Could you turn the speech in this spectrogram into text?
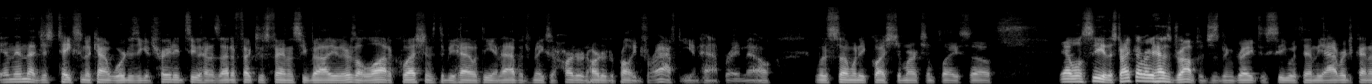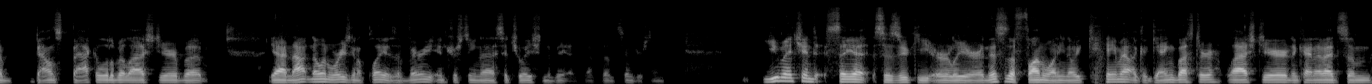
And then that just takes into account where does he get traded to? How does that affect his fantasy value? There's a lot of questions to be had with Ian Happ, which makes it harder and harder to probably draft Ian Happ right now with so many question marks in play. So yeah, we'll see. The strikeout rate has dropped, which has been great to see with him. The average kind of bounced back a little bit last year, but yeah, not knowing where he's going to play is a very interesting uh, situation to be in. That, that's interesting. You mentioned Seiya Suzuki earlier, and this is a fun one. You know, he came out like a gangbuster last year and kind of had some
